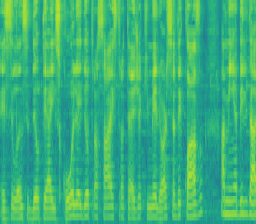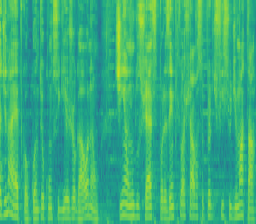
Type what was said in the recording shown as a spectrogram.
esse lance de eu ter a escolha e de eu traçar a estratégia que melhor se adequava à minha habilidade na época, o quanto eu conseguia jogar ou não. Tinha um dos chefes, por exemplo, que eu achava super difícil de matar,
